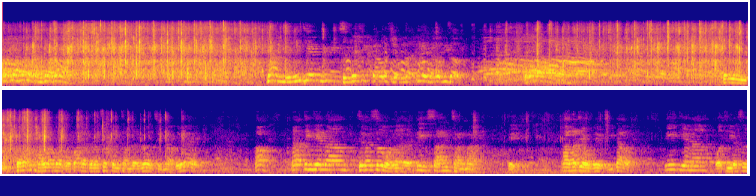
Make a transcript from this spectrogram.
给我们一个掌声好不好？那明天准备去高雄的一日研讨会举手。哇！所以，跟我们台湾的伙伴呢，真的是非常的热情啊，对不对？好，那今天呢，这个是我的第三场嘛，对。那而且我没有提到，第一天呢，我提的是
